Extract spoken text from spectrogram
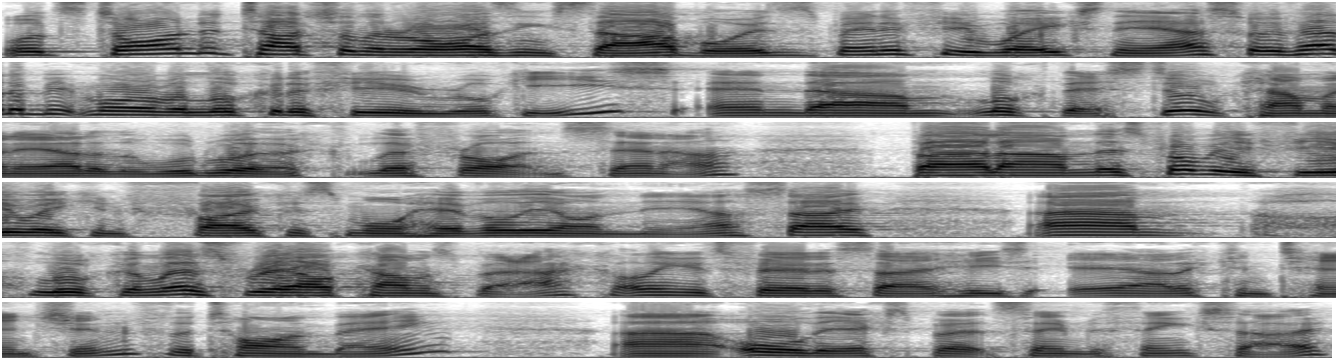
Well, it's time to touch on the rising star, boys. It's been a few weeks now, so we've had a bit more of a look at a few rookies. And um, look, they're still coming out of the woodwork, left, right, and centre. But um, there's probably a few we can focus more heavily on now. So, um, look, unless Rowell comes back, I think it's fair to say he's out of contention for the time being. Uh, all the experts seem to think so.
